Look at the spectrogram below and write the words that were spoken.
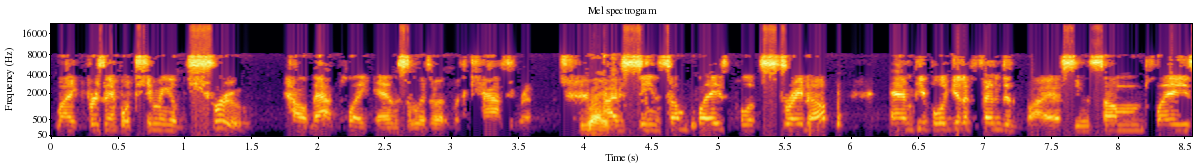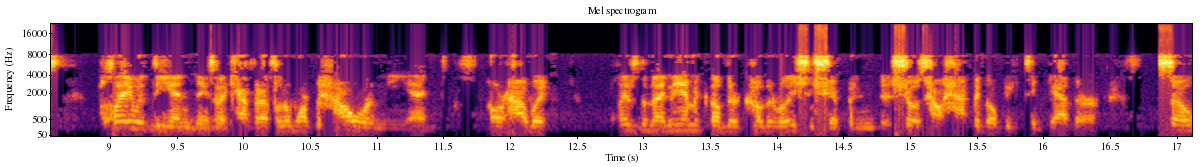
Like, for example, Taming of the Shrew, how that play ends with uh, with Catherine. Right. I've seen some plays pull it straight up, and people get offended by it. I've seen some plays play with the endings, like Catherine has a little more power in the end, or how it plays the dynamic of their, of their relationship and it shows how happy they'll be together. So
